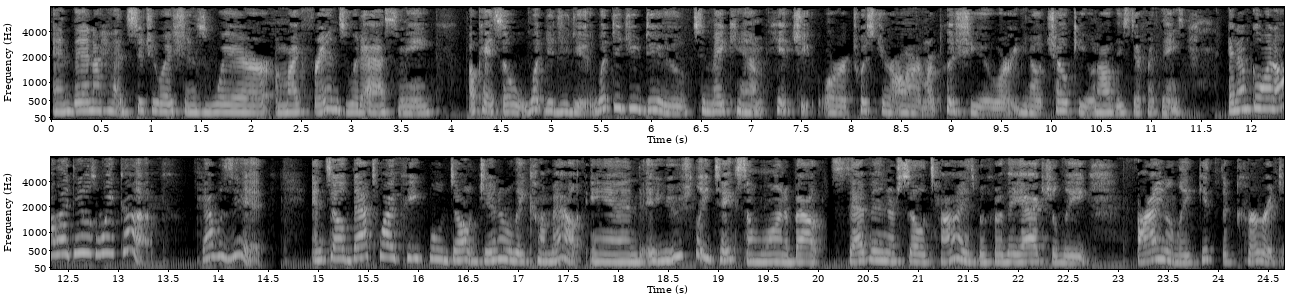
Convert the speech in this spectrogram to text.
And then I had situations where my friends would ask me, okay, so what did you do? What did you do to make him hit you or twist your arm or push you or, you know, choke you and all these different things? And I'm going, all I did was wake up. That was it. And so that's why people don't generally come out. And it usually takes someone about seven or so times before they actually finally get the courage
